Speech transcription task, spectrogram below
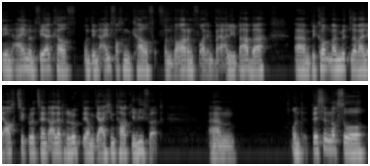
den Ein- und Verkauf und den einfachen Kauf von Waren, vor allem bei Alibaba, ähm, bekommt man mittlerweile 80 Prozent aller Produkte am gleichen Tag geliefert. Ähm, und das sind noch so,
